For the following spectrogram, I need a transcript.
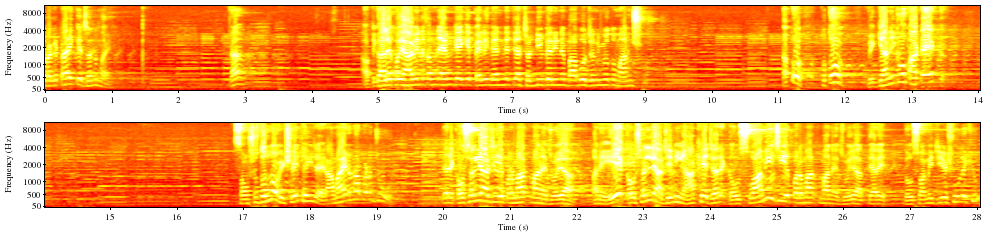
પ્રગટાય કે જન્માય? હા? આવતીકાલે કોઈ આવીને તમને એમ કહે કે પહેલી બેનને ત્યાં ચડ્ડી પહેરીને બાબો જન્મ્યો તો માનશો તો તો તો વૈજ્ઞાનિકો માટે એક સંશોધનનો વિષય થઈ જાય. રામાયણમાં પણ જુઓ. ત્યારે કૌશલ્યાજીએ પરમાત્માને જોયા અને એ કૌશલ્યાજીની આંખે જ્યારે ગૌસ્વામીજીએ પરમાત્માને જોયા ત્યારે ગૌસ્વામીજીએ શું લખ્યું?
